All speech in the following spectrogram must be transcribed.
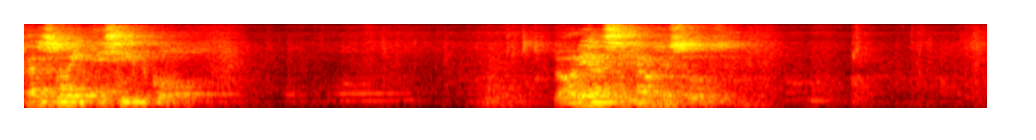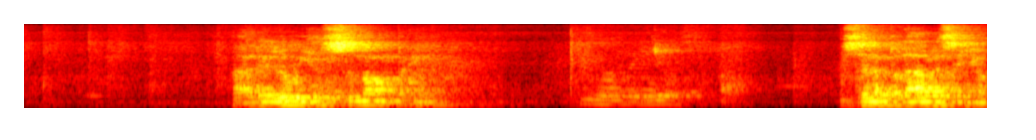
verso 25. Gloria al Señor Jesús. Aleluya, su nombre. Dice la palabra del Señor.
